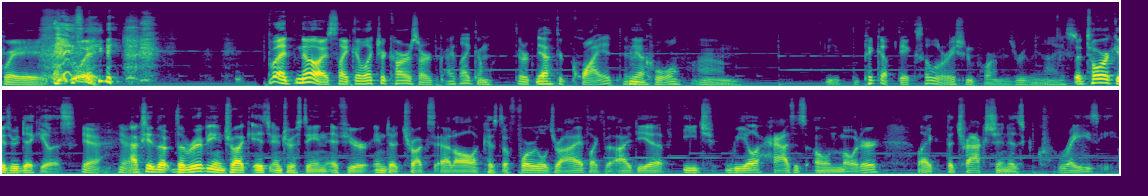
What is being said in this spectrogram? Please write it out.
Wait. Wait. But no, it's like electric cars are. I like them. They're Yeah. they're quiet. They're Yeah. cool. Um, the, the pickup, the acceleration for them is really nice. The torque is ridiculous. yeah, yeah. Actually, the, the Rivian truck is interesting if you're into trucks at all because the four wheel drive, like the idea of each wheel has its own motor, like the traction is crazy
